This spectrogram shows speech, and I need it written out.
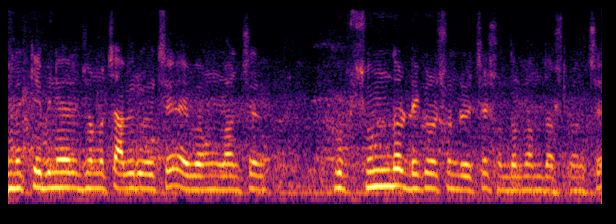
এখানে কেবিনের জন্য চাবি রয়েছে এবং লঞ্চের খুব সুন্দর ডেকোরেশন রয়েছে, সুন্দরবন দশ লঞ্চে।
